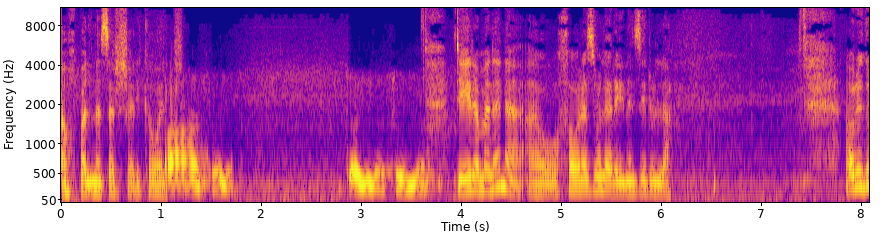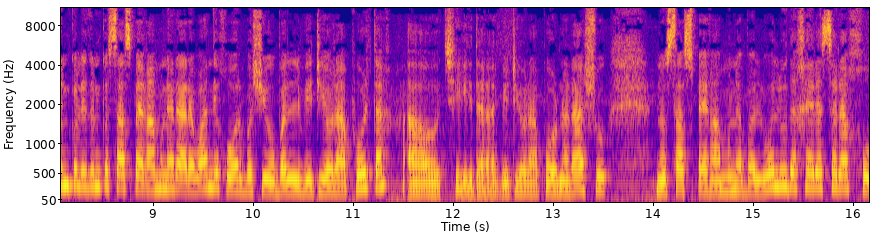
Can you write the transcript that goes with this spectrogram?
او خپل نظر شریکولی شئ ها صحیح صحیح ده صحیح ده ډېره مننه او ښه ورځ ولرئ نذیر الله اوریدونکو لیدونکو ساس پیغامونه را روان دي خو ور بشي او بل ویډیو راپور ته او چې د ویډیو راپور نه راشو نو ساس پیغامونه بل ولو د خیر سره خو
